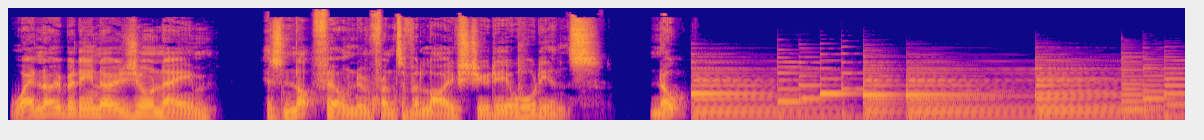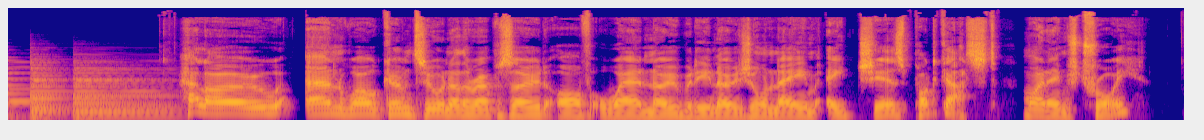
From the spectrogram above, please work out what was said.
Where Nobody Knows Your Name is not filmed in front of a live studio audience. Nope. Hello, and welcome to another episode of Where Nobody Knows Your Name, a Cheers podcast. My name's Troy.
